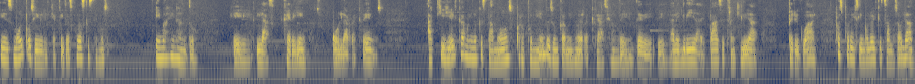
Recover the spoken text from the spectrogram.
es muy posible que aquellas cosas que estemos imaginando eh, las creemos o las recreemos. Aquí el camino que estamos proponiendo es un camino de recreación, de alegría, de paz, de tranquilidad, pero igual pues por el símbolo del que estamos hablando,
